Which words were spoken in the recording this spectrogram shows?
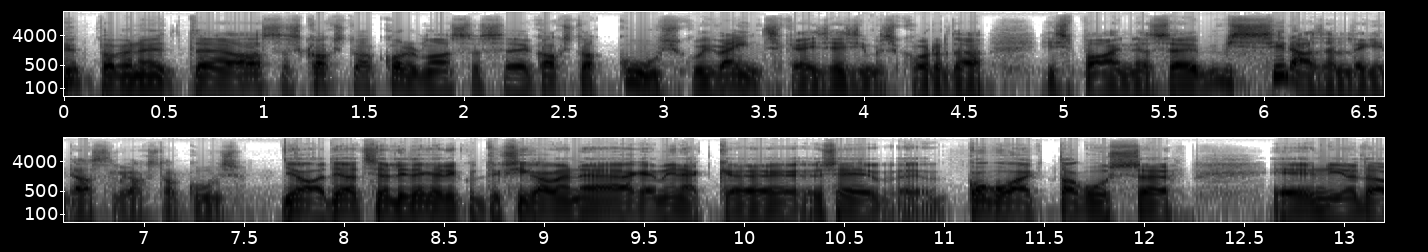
hüppame nüüd äh, aastast kaks tuhat kolm aastasse kaks tuhat kuus, kui Väints käis esimest korda Hispaanias. mis sina seal tegid aastal kaks tuhat kuus? ja tead, see oli tegelikult üks igavene äge minek, see kogu aeg tagus nii-öelda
